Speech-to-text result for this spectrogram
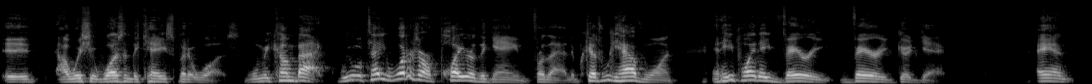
It, I wish it wasn't the case, but it was. When we come back, we will tell you what is our player of the game for that because we have one, and he played a very, very good game. And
